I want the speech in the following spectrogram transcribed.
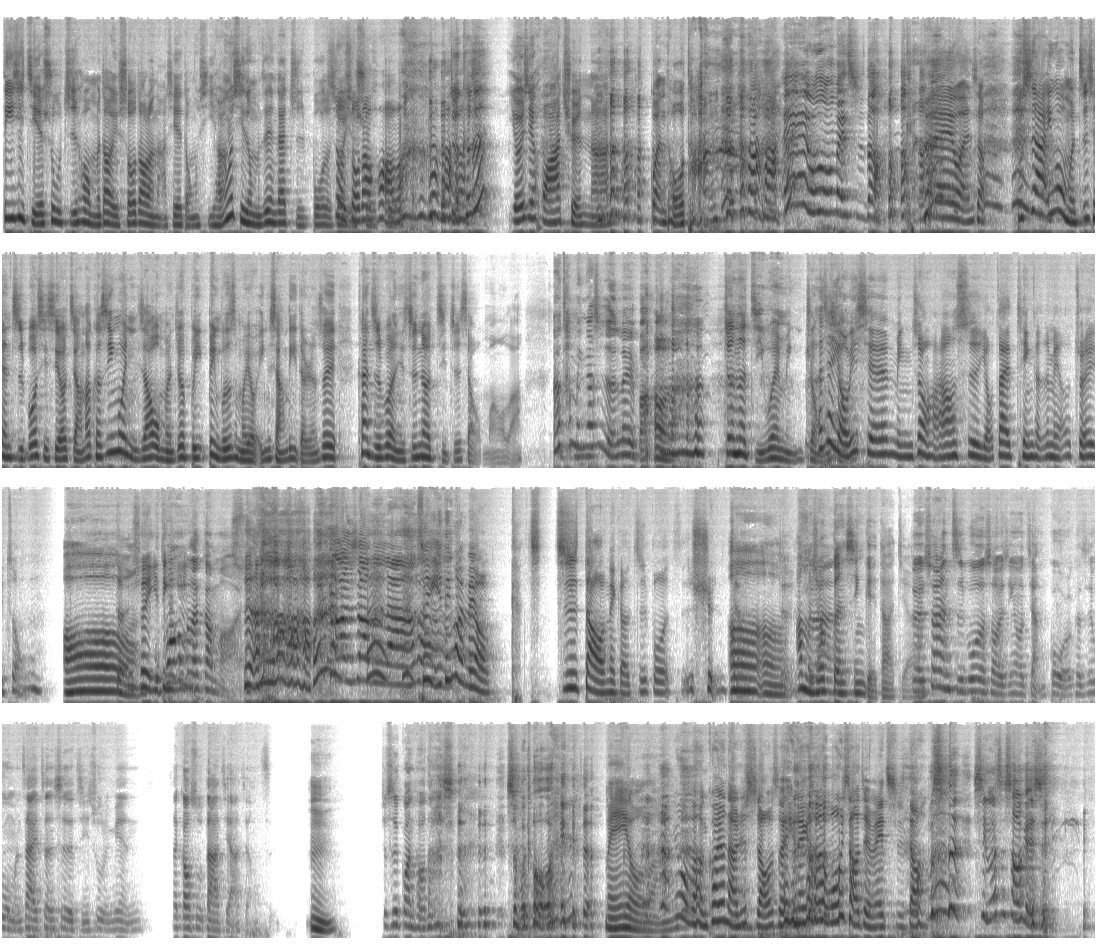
第一季结束之后，我们到底收到了哪些东西？哈，因为其实我们之前在直播的时候有收到花吗？对，可是有一些花圈呐、啊，罐头塔。哎、欸，我怎么没吃到？开玩笑，不是啊，因为我们之前直播其实有讲到，可是因为你知道，我们就不并不是什么有影响力的人，所以看直播也是那几只小猫啦。啊，他们应该是人类吧？嗯，就那几位民众，而且有一些民众好像是有在听，可是没有追踪。哦，对，所以一定不知道他们在干嘛、欸？所以 开玩笑的啦，所以一定会没有知道那个直播的资讯。嗯嗯，对，那我们就更新给大家。对，虽然直播的时候已经有讲过了，可是我们在正式的集数里面再告诉大家这样子。嗯，就是罐头大是 什么口味的？没有啦，因为我们很快就拿去烧，所以那个翁小姐没吃到。不是，请问是烧给谁？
